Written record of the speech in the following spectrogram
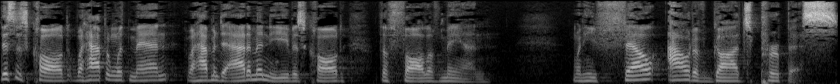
This is called, what happened with man, what happened to Adam and Eve is called the the fall of man. When he fell out of God's purpose,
